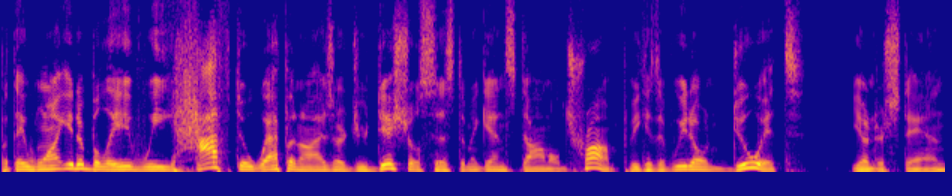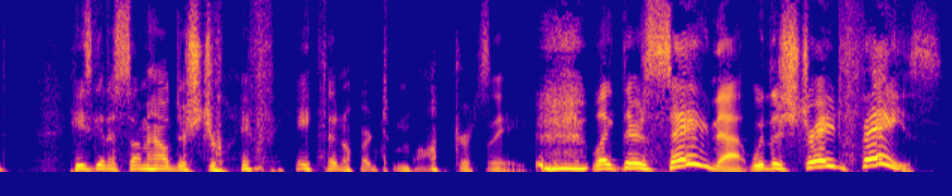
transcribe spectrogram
But they want you to believe we have to weaponize our judicial system against Donald Trump because if we don't do it, you understand, he's going to somehow destroy faith in our democracy. like they're saying that with a straight face.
